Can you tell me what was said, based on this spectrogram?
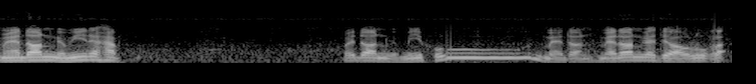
แม่ดอนกับมีนะครับไว้ดอนกับมีพูนแม่ดอนแม่ดอนก็จะออกลูกละ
